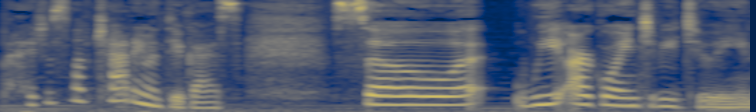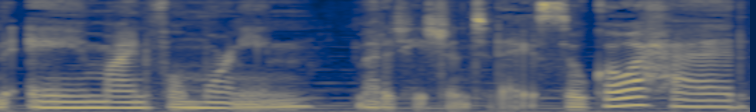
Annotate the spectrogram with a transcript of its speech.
but I just love chatting with you guys. So, we are going to be doing a mindful morning meditation today. So, go ahead,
